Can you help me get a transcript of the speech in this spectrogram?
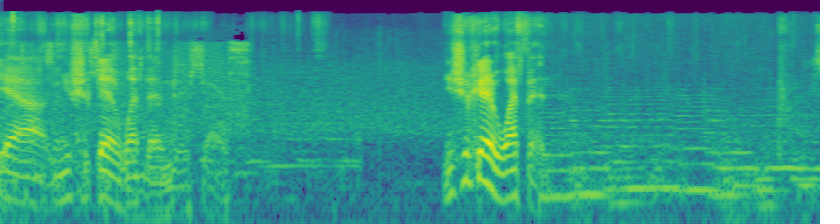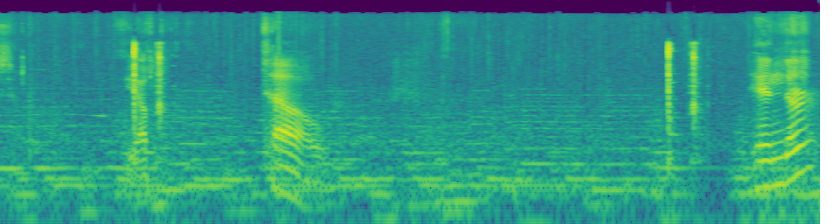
Yeah, you should get a weapon. You should get a weapon. Yep. Tell. Hinder.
